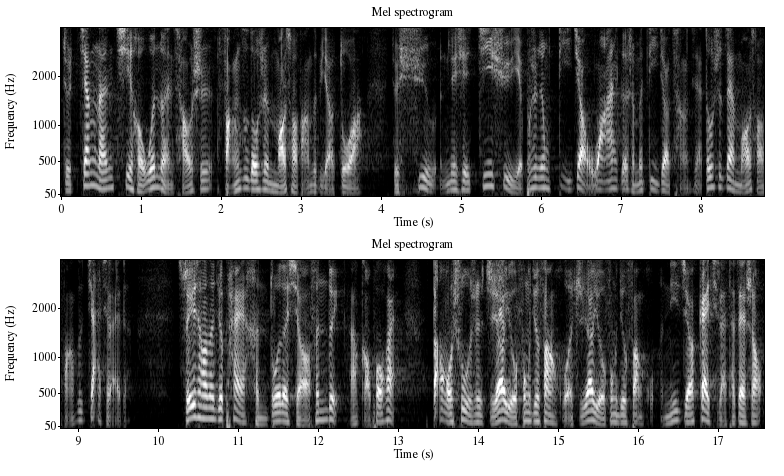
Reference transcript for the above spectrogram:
就江南气候温暖潮湿，房子都是茅草房子比较多啊，就蓄那些积蓄也不是用地窖挖一个什么地窖藏起来，都是在茅草房子架起来的。隋朝呢就派很多的小分队啊搞破坏，到处是只要有风就放火，只要有风就放火，你只要盖起来它再烧，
